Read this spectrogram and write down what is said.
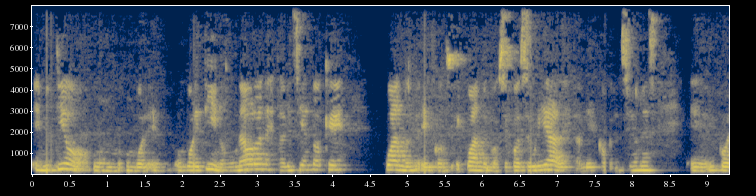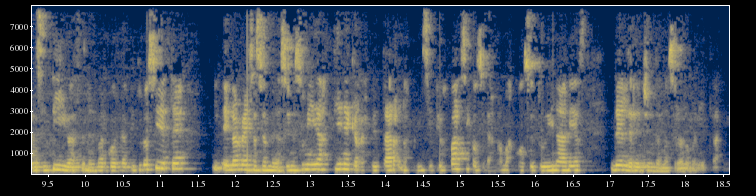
emitió un, boletín o una orden estableciendo que cuando el, cuando el Consejo de Seguridad establezca operaciones eh, coercitivas en el marco del capítulo 7, la Organización de Naciones Unidas tiene que respetar los principios básicos y las normas constitucionales del derecho internacional humanitario.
